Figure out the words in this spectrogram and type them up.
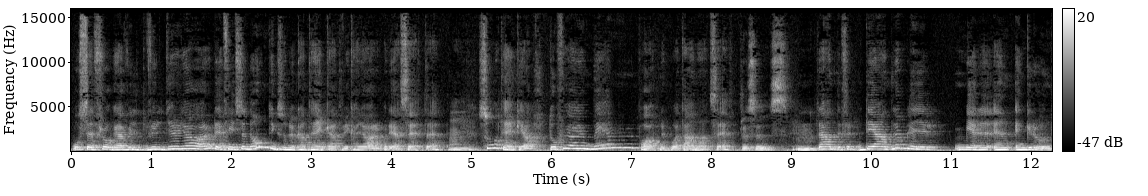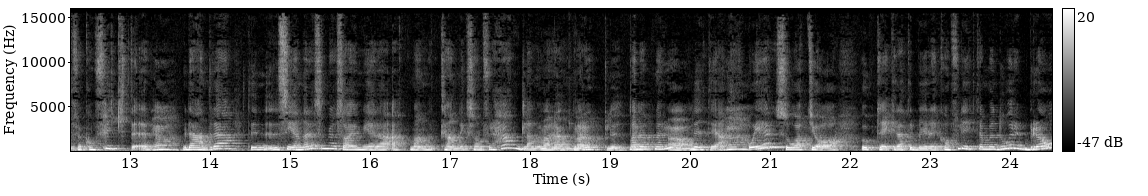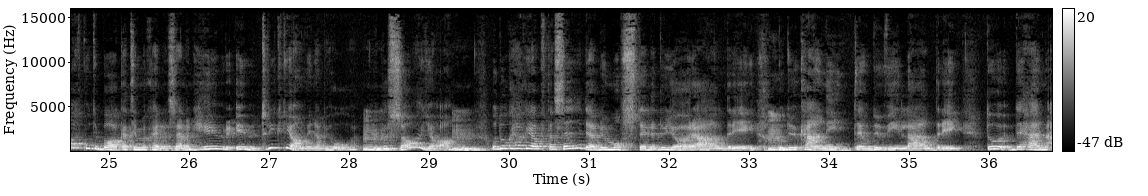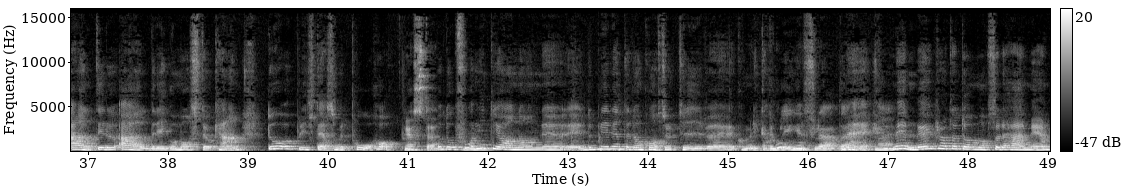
Och sen frågar jag, vill, vill, du göra det? Finns det någonting som du kan tänka att vi kan göra på det sättet? Mm. Så tänker jag. Då får jag ju med mig partner på ett annat sätt. Precis. Mm. Det, andra, för det andra blir mer en, en grund för konflikter. Ja. Men det andra, det, det, senare som jag sa är mer att man kan liksom förhandla med man varandra. Öppnar upp lite. Man öppnar upp ja. lite, ja. Och är det så att jag upptäcker att det blir en konflikt, ja, men då är det bra att gå tillbaka till mig själv och säga, men hur uttryckte jag mina behov? Mm. Hur sa jag? Mm. Och då kanske jag ofta säger det, du måste eller du gör aldrig mm. och du kan inte och du vill aldrig. Då, det här med alltid och aldrig och måste och kan, då upplevs det som ett påhopp. Just det. Och då får mm. inte jag någon, eh, då blir det inte någon konstruktiv eh, kommunikation. Det blir inget flöde. Nej. Nej. Men vi har ju pratat om också det här med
